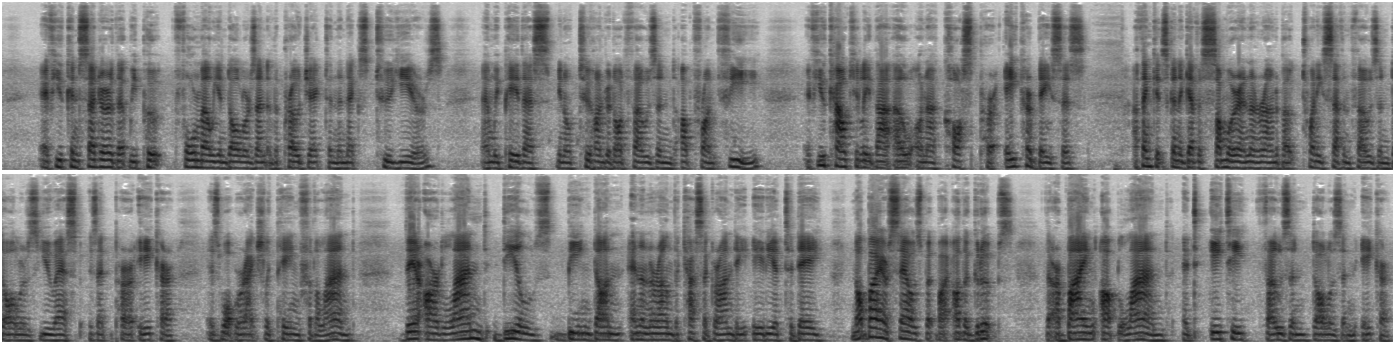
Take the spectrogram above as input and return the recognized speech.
If you consider that we put $4 million into the project in the next two years and we pay this, you know, 200 odd thousand upfront fee, if you calculate that out on a cost per acre basis, I think it's going to give us somewhere in around about $27,000 US is it per acre is what we're actually paying for the land there are land deals being done in and around the Casa Grande area today, not by ourselves, but by other groups that are buying up land at $80,000 an acre.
